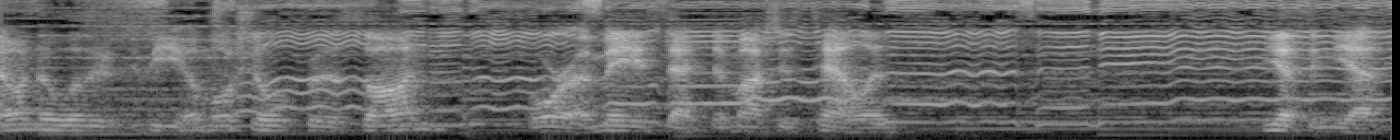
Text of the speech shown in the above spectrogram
don't know whether to be emotional for the song or amazed at Dimash's talent. Yes and yes.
